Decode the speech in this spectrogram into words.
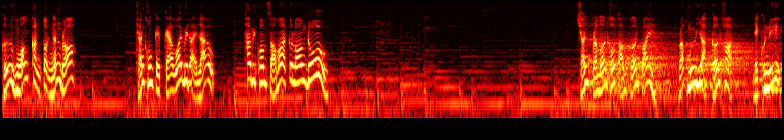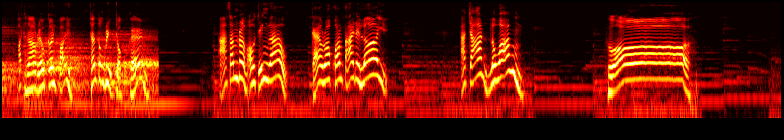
คือหวงขั้นต้นงั้นเหรอ ฉันคงเก็บแกไว้ไม่ได้แล้ว ถ้ามีความสามารถก็ลองดู ฉันประเมินเขาต่ำเกินไป รับมือยากเกินคาด เด็กคนนี้พัฒนาเร็วเกินไป ฉันต้องรีบจบเกม อาซันเริ่มเอาจริงแล้ว แกรอความตายได้เลย อาจารย์ระวังหัว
